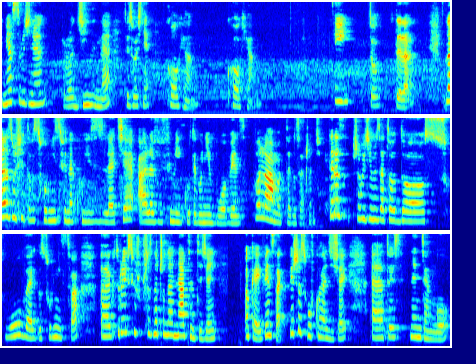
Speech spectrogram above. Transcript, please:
I miasto rodzinne, rodzinne to jest właśnie Kohyang. Kohyang. I to tyle. Znalazło się to w słownictwie na Quizlecie, ale w filmiku tego nie było, więc wolałam od tego zacząć. Teraz przechodzimy za to do słówek, do słownictwa, e, które jest już przeznaczone na ten tydzień. Okej, więc tak, pierwsze słówko na dzisiaj e, to jest nenjango.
